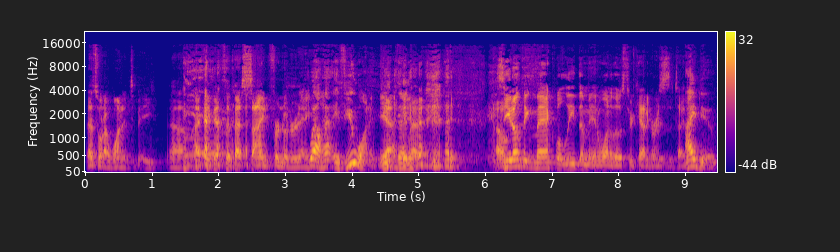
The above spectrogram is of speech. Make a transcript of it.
That's what I want it to be. Um, I think that's the best sign for Notre Dame. Well, if you want it, yeah. then So you don't think Mac will lead them in one of those three categories as a tight end? I do.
